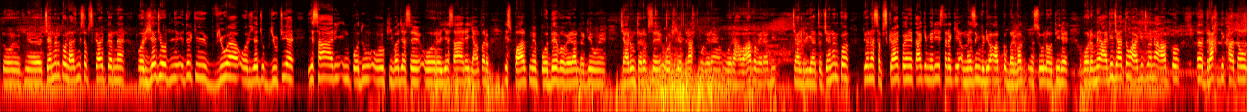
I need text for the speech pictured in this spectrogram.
तो चैनल को लाजमी सब्सक्राइब करना है और ये जो इधर की व्यू है और ये जो ब्यूटी है, ये सारी इन पौधों की वजह से और ये सारे यहाँ पर इस पार्क में पौधे वगैरह लगे हुए हैं चारों तरफ़ से और ये दरख्त वगैरह हैं और हवा वगैरह भी चल रही है। तो चैनल को जो है ना सब्सक्राइब करें ताकि मेरी इस तरह की अमेजिंग वीडियो आपको बर वक्त मसूल होती रहे। और मैं आगे जाता हूँ, आगे जो है ना, आपको दरख्त दिखाता हूँ।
